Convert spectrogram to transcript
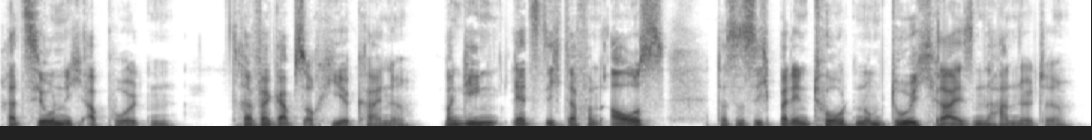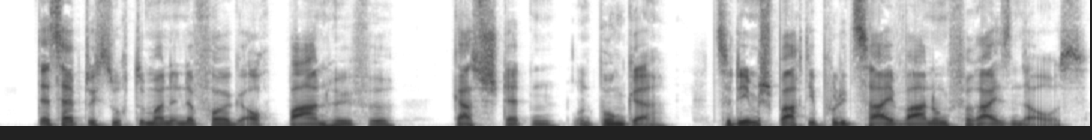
Ration nicht abholten. Treffer gab es auch hier keine. Man ging letztlich davon aus, dass es sich bei den Toten um Durchreisende handelte. Deshalb durchsuchte man in der Folge auch Bahnhöfe, Gaststätten und Bunker. Zudem sprach die Polizei Warnung für Reisende aus.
